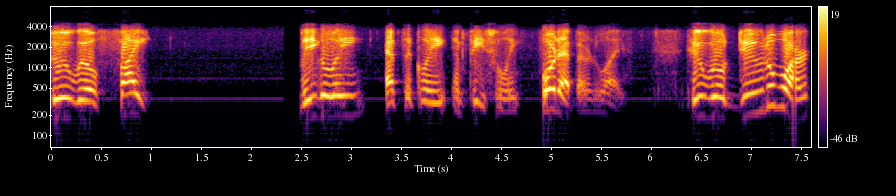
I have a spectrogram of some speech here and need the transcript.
who will fight legally, ethically, and peacefully for that better life, who will do the work,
